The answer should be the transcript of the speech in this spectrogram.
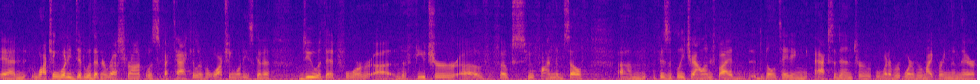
And watching what he did with it in a restaurant was spectacular, but watching what he's going to do with it for uh, the future of folks who find themselves um, physically challenged by a debilitating accident or whatever whatever might bring them there.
